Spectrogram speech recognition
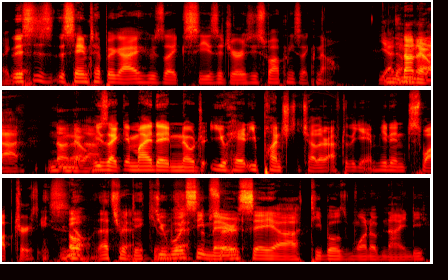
I this guess. is the same type of guy who's like sees a jersey swap and he's like, no, yeah, No. none No. of that. None no. of that. He's like, in my day, no, jer- you hit, you punched each other after the game. You didn't swap jerseys. No, Oh, that's yeah. ridiculous. Do you boys see absurd. Meyer say uh, Tebow's one of ninety?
